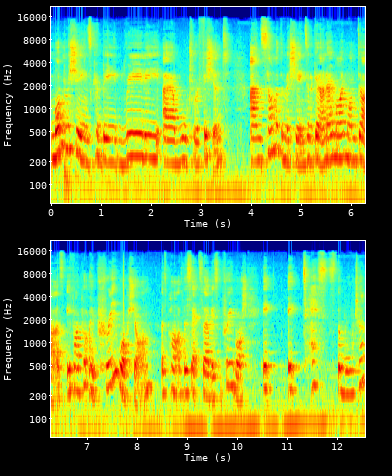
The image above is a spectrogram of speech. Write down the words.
Modern machines can be really uh, water efficient and some of the machines, and again, I know mine one does, if I put a pre-wash on as part of the set service, pre-wash, it, it tests the water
